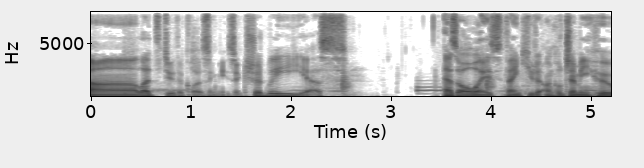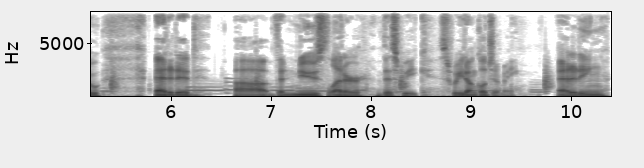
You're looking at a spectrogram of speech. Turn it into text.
Uh, let's do the closing music, should we? Yes. As always, thank you to Uncle Jimmy who edited uh, the newsletter this week. Sweet Uncle Jimmy. Editing,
